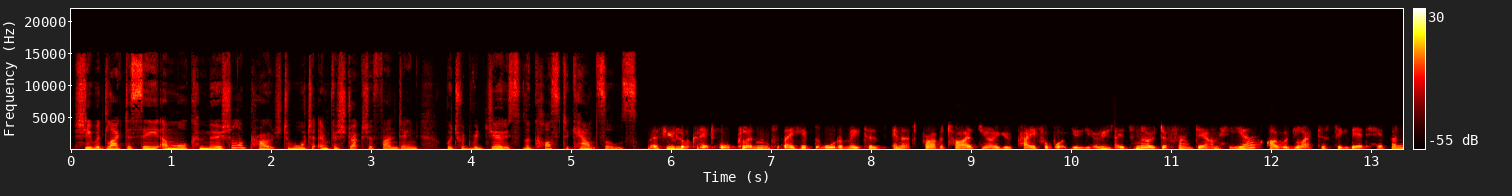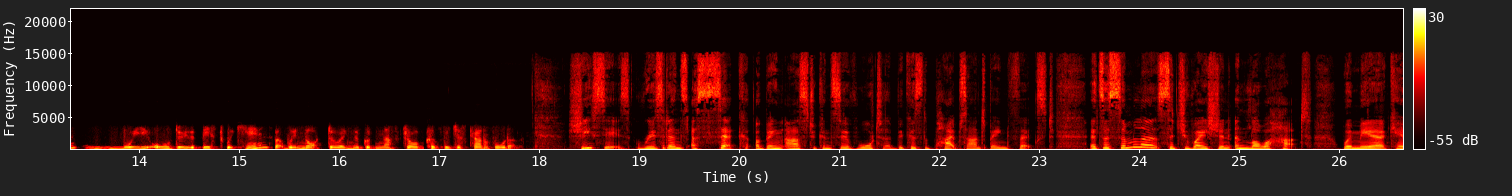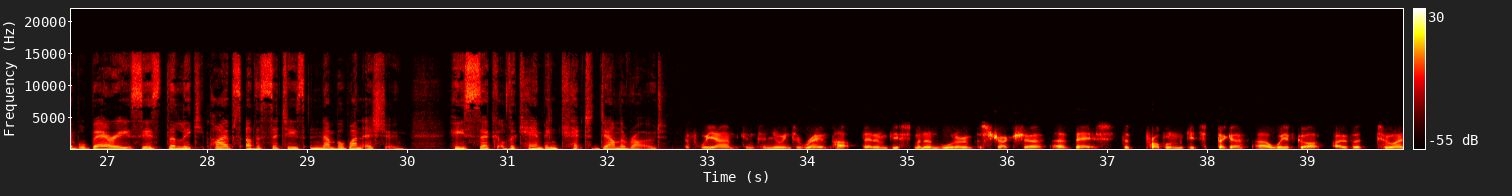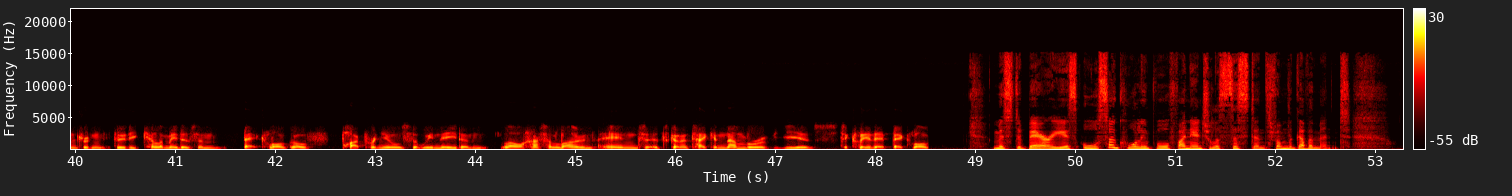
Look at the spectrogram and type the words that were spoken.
She would like to see a more commercial approach to water infrastructure funding, which would reduce the cost to councils. If you look at Auckland, they have the water meters and it's privatised. You know, you pay for what you use. It's no different down here. I would like to see that happen. We all do the best we can, but we're not doing a good enough job because we just can't afford it. She says residents are sick of being asked to conserve water because the pipes aren't being fixed. It's a similar situation in Lower Hutt, where Mayor Campbell Barry says the leaky pipes are the city's number one issue. He's sick of the can being kicked down the road. If we aren't continuing to ramp up that investment in water infrastructure, uh, that the problem gets bigger. Uh, we've got over 230 kilometres in backlog of pipe renewals that we need in Lower Hutt alone, and it's going to take a number of years to clear that backlog. Mr. Barry is also calling for financial assistance from the government.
